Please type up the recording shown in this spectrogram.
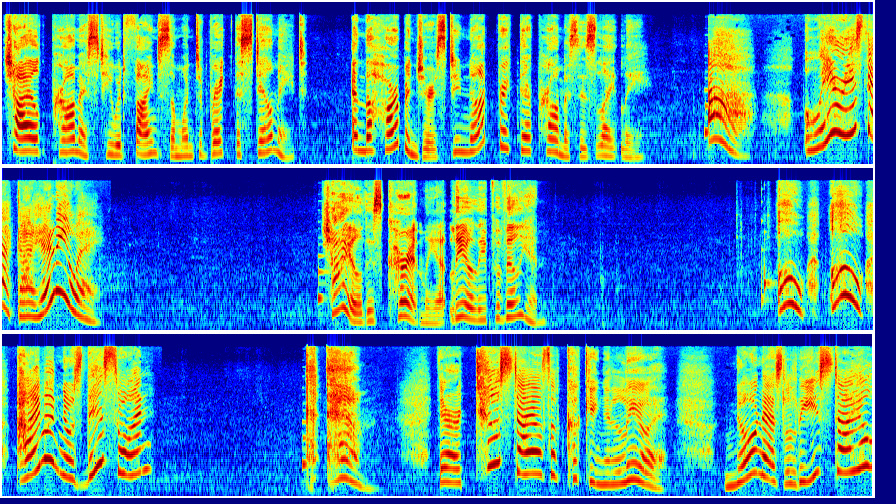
Childe promised he would find someone to break the stalemate. And the Harbingers do not break their promises lightly. Ah, where is that guy anyway? Childe is currently at Liuli Pavilion. Oh, oh, Paimon knows this one. Ahem. there are two styles of cooking in Liyue, known as Li style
